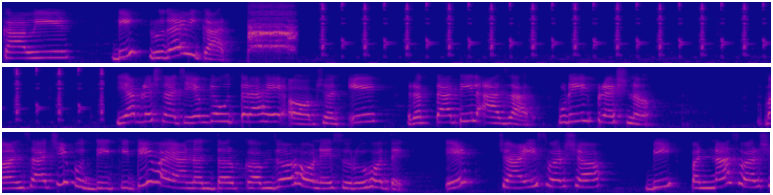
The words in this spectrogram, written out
कावीळ. डी हृदयविकार. या प्रश्नाचे योग्य उत्तर आहे ऑप्शन ए रक्तातील आजार. पुढील प्रश्न माणसाची बुद्धी किती वयानंतर कमजोर होणे सुरू होते? ए चाळीस वर्ष. बी पन्नास वर्ष.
